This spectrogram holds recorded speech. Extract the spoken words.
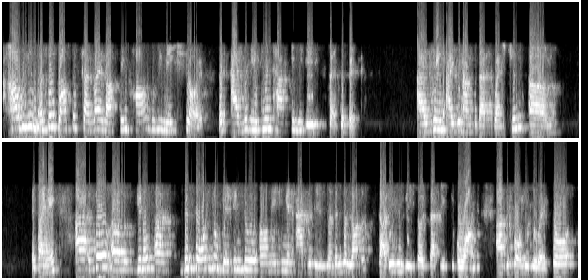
how do you, uh, so Kaustubh Sharma is asking, how do we make sure that advertisements have to be age specific? I think I can answer that question, um, if I may. Uh, so, uh, you know, uh, before you get into uh, making an advertisement, there is a lot of studies and research that needs to go on uh, before you do it. So,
